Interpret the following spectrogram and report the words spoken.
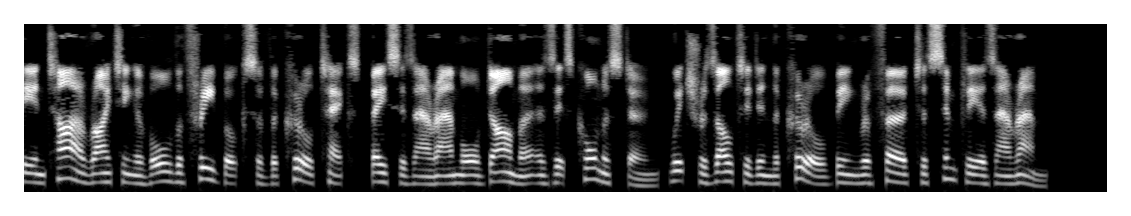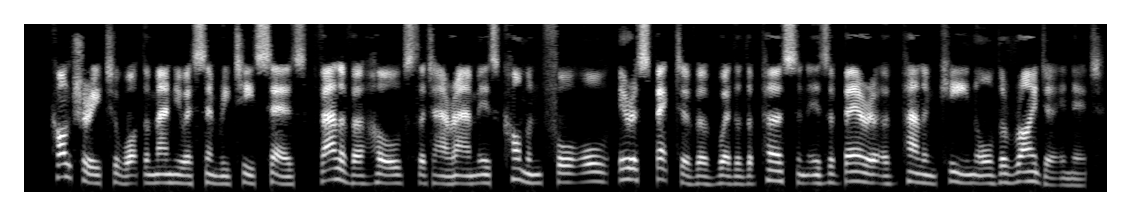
The entire writing of all the three books of the Kural text bases Aram or Dharma as its cornerstone, which resulted in the Kural being referred to simply as Aram. Contrary to what the Manusmriti says, Valluvar holds that Aram is common for all, irrespective of whether the person is a bearer of palanquin or the rider in it.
